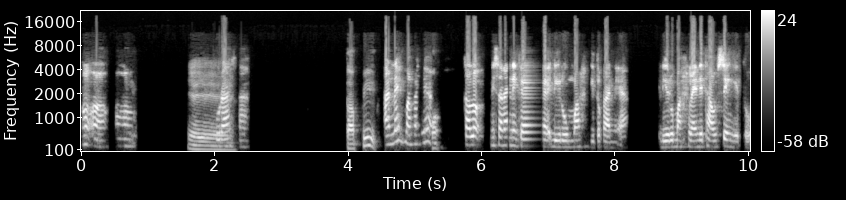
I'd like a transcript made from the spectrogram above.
Heeh, heeh, Ya ya ya. ya. kurasa Tapi aneh makanya Oh. kalau misalnya nih kayak di rumah gitu kan ya di rumah landed housing gitu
